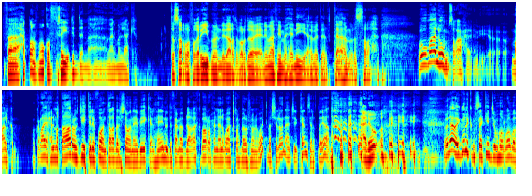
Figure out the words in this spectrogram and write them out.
فحطوهم في موقف سيء جدا مع مع الملاك. تصرف غريب من إدارة بوردو يعني ما في مهنية ابدا في التعامل الصراحة. وما لوم صراحة يعني مالكم. وكان رايح المطار وجي تليفون ترى برشلونة يبيك الحين ودفع مبلغ أكبر وحنا نبغاك تروح برشلونة. What برشلونة؟ cancel الطيارة. ألو؟ ولا ويقول لك مساكين جمهور روما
